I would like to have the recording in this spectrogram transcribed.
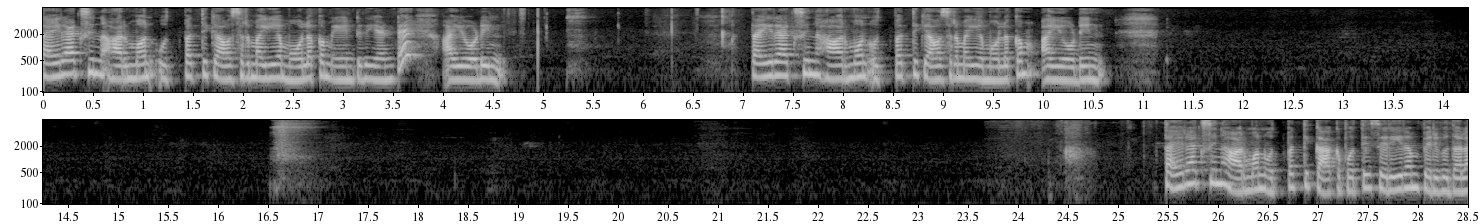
థైరాక్సిన్ హార్మోన్ ఉత్పత్తికి అవసరమయ్యే మూలకం ఏంటిది అంటే అయోడిన్. థైరాక్సిన్ హార్మోన్ ఉత్పత్తికి అవసరమయ్యే మూలకం అయోడిన్. థైరాక్సిన్ హార్మోన్ ఉత్పత్తి కాకపోతే శరీరం పెరుగుదల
